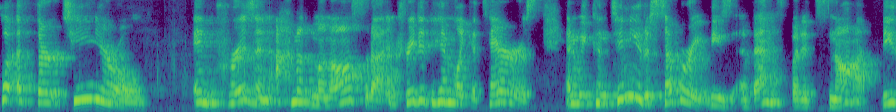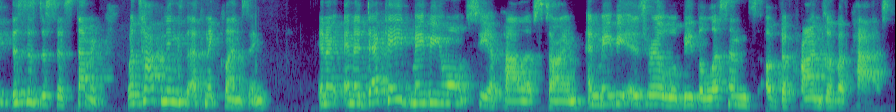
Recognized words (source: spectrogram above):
put a 13 year old in prison, Ahmed Manasra, and treated him like a terrorist. And we continue to separate these events, but it's not. These, this is the systemic. What's happening is ethnic cleansing. in a, in a decade, maybe you won't see a Palestine, and maybe Israel will be the lessons of the crimes of the past.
